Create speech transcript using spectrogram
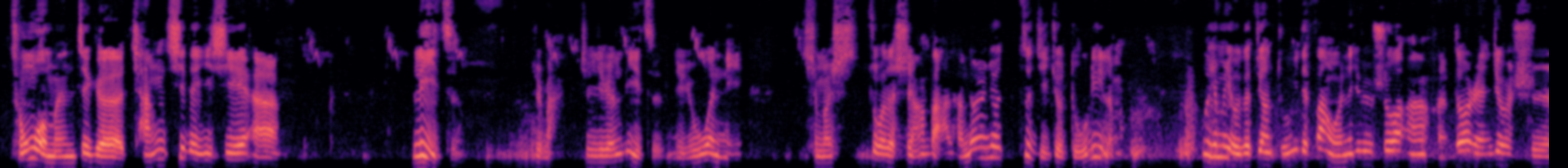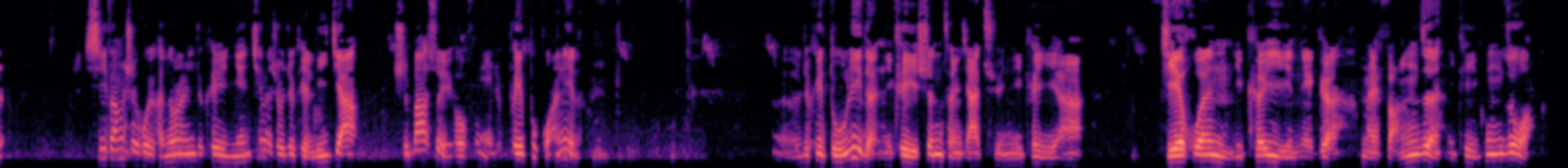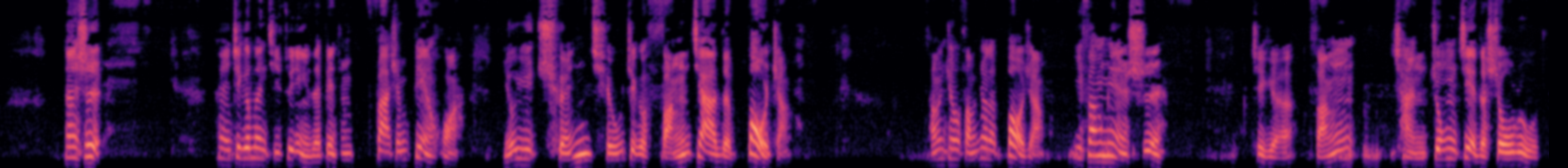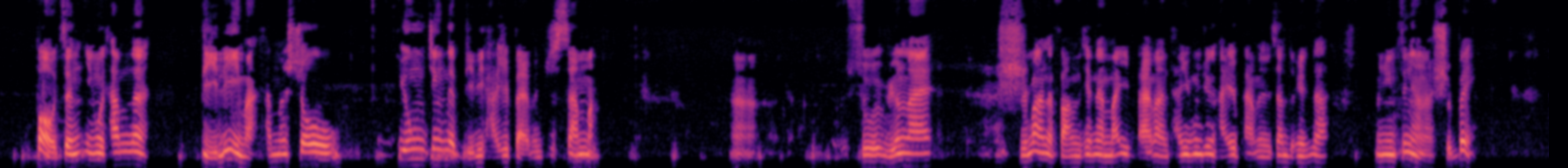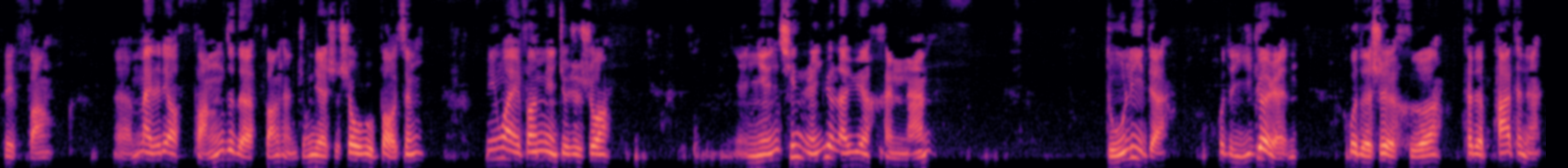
从我们这个长期的一些啊例子，对吧？就一个例子，你就问你什么做的想法，很多人就自己就独立了嘛。为什么有一个这样独立的范围呢？就是说，啊，很多人就是西方社会，很多人就可以年轻的时候就可以离家，十八岁以后父母就可以不管你了。呃，就可以独立的，你可以生存下去，你可以啊，结婚，你可以那个买房子，你可以工作。但是，但是这个问题最近也在变成发生变化。由于全球这个房价的暴涨，全球房价的暴涨，一方面是这个房产中介的收入暴增，因为他们的比例嘛，他们收佣金的比例还是百分之三嘛。嗯，说原来十万的房子，现在卖一百万，它佣金还是百分之三，等于它佣金增长了十倍，所以房，呃，卖得掉房子的房产中介是收入暴增。另外一方面就是说，年轻人越来越很难独立的，或者一个人，或者是和他的 partner，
